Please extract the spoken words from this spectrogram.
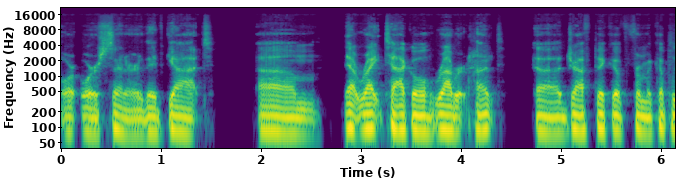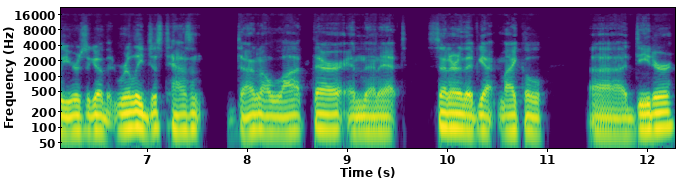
or or center. They've got um, that right tackle Robert Hunt, uh, draft pick up from a couple of years ago that really just hasn't done a lot there. And then at center they've got Michael uh, Deiter,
